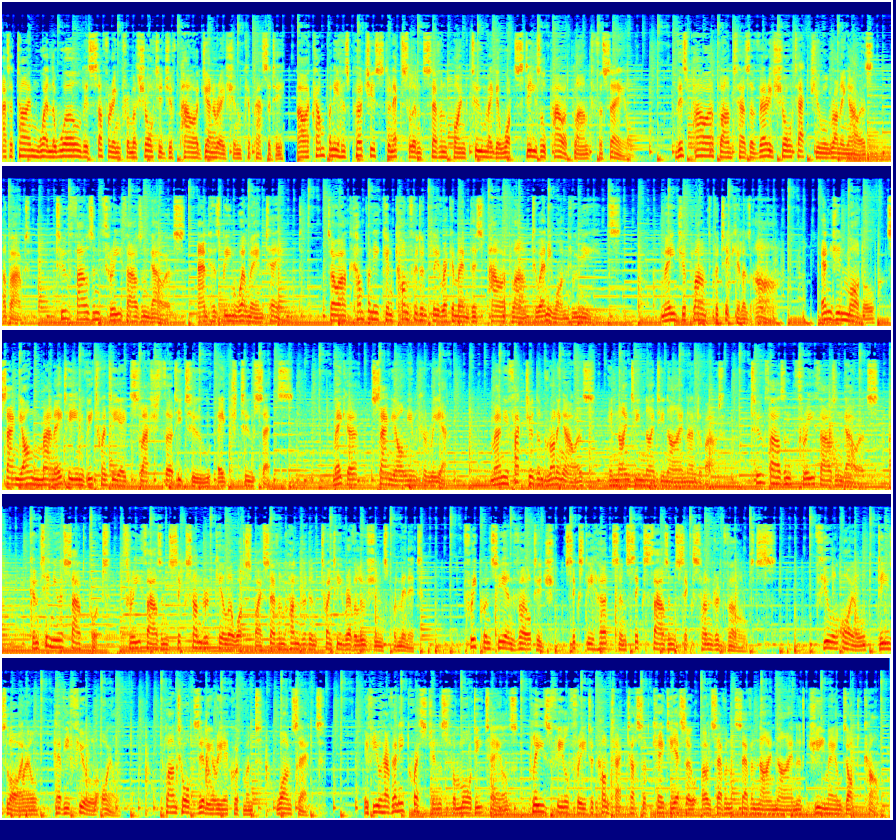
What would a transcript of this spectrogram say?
At a time when the world is suffering from a shortage of power generation capacity, our company has purchased an excellent 7.2 megawatts diesel power plant for sale. This power plant has a very short actual running hours, about 2,000-3,000 hours, and has been well maintained. So our company can confidently recommend this power plant to anyone who needs. Major plant particulars are Engine model, SsangYong MAN 18V28-32H2 sets. Maker, SsangYong in Korea. Manufactured and running hours, in 1999 and about 2,000-3,000 hours. Continuous output, 3,600 kilowatts by 720 revolutions per minute. Frequency and voltage, 60 Hz and 6,600 volts fuel oil, diesel oil, heavy fuel oil. Plant auxiliary equipment, one set. If you have any questions for more details, please feel free to contact us at ktso07799 at gmail.com.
